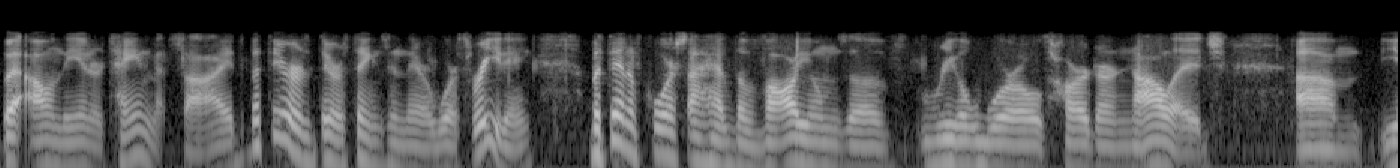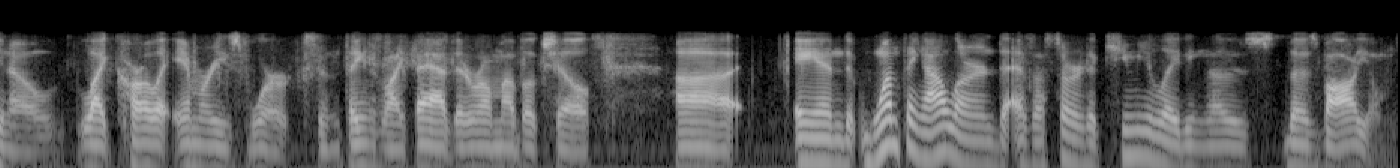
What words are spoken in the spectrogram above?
but on the entertainment side but there are there are things in there worth reading. But then of course i have the volumes of real world hard earned knowledge um, you know like carla emery's works and things like that that are on my bookshelf uh, and one thing I learned as I started accumulating those those volumes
